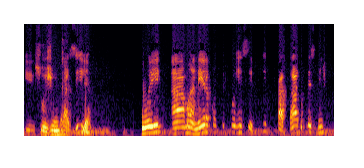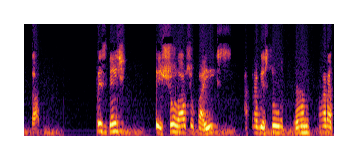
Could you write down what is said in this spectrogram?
que surgiu em Brasília, foi a maneira como foi recebido, tratado o presidente Portugal. O presidente deixou lá o seu país, atravessou o oceano para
